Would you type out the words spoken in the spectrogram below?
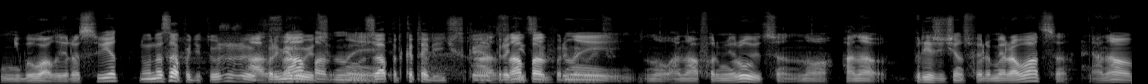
небывалый рассвет. Ну, на Западе тоже же а формируется. Западный, ну, Запад католическая а традиция западный, формируется. Ну, она формируется, но она, прежде чем сформироваться, она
